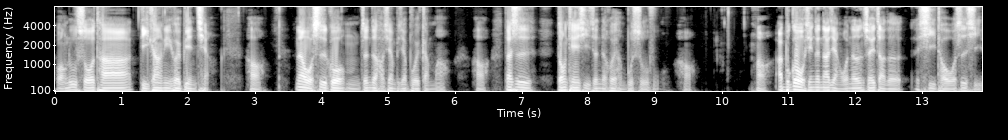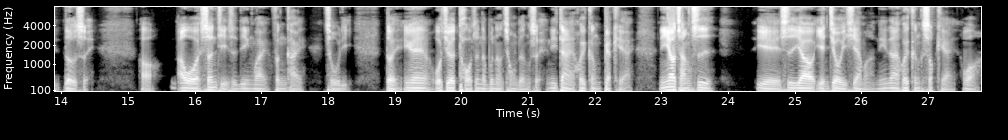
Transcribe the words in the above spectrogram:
网络说它抵抗力会变强，好，那我试过，嗯，真的好像比较不会感冒，好，但是冬天洗真的会很不舒服，好，好啊。不过我先跟大家讲，我冷水澡的洗头我是洗热水，好，而我身体是另外分开处理。对，因为我觉得头真的不能冲冷水，你当然会更瘪起来。你要尝试，也是要研究一下嘛，你当然会更缩起来。哇，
